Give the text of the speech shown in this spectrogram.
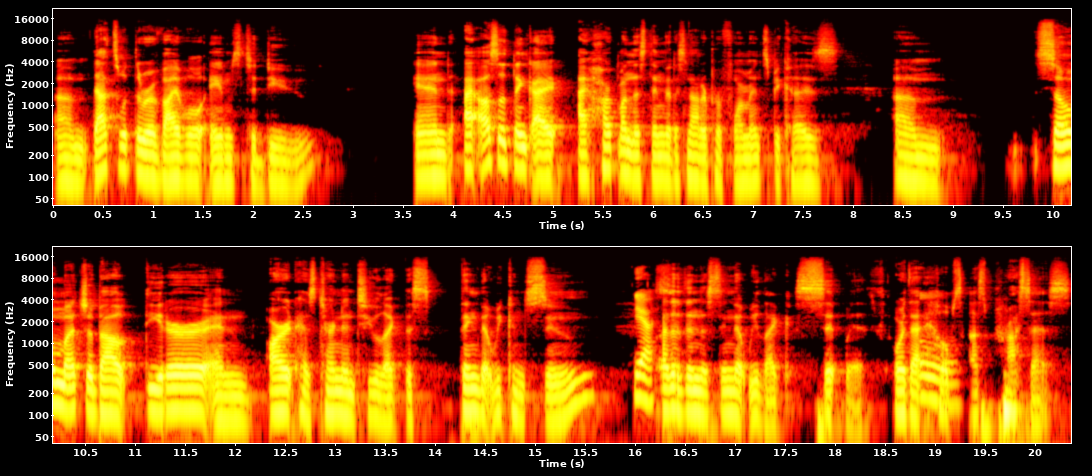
Um, that's what the revival aims to do. And I also think I, I harp on this thing that it's not a performance because um, so much about theater and art has turned into like this thing that we consume yes rather than this thing that we like sit with or that Ooh. helps us process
